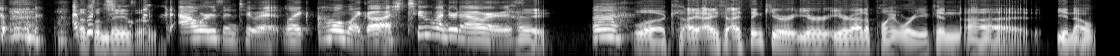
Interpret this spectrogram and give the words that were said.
I That's put amazing. 200 hours into it. Like, oh my gosh, 200 hours. Hey, uh, Look, I, I, I think you're you're you're at a point where you can uh, you know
